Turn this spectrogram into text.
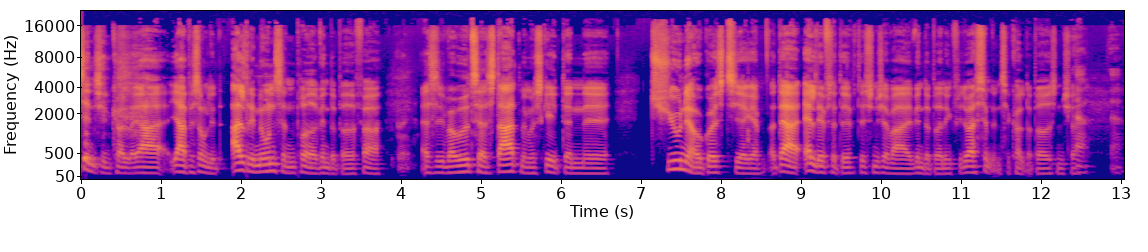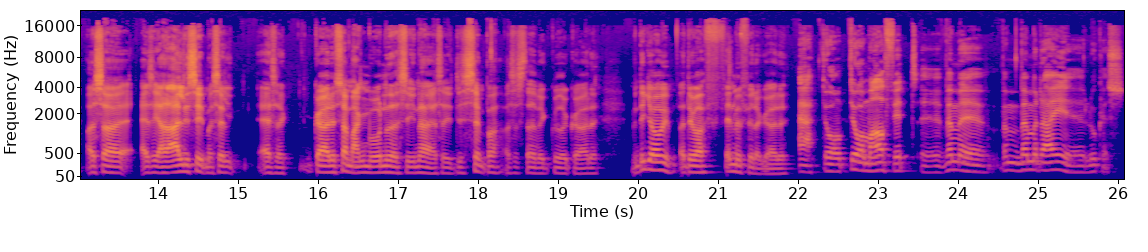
sindssygt koldt, og jeg, har- jeg har personligt aldrig nogensinde prøvet at vinterbade før. Nej. Altså, vi var ude til at starte med måske den øh, 20. august cirka, og der alt efter det, det synes jeg var vinterbadning, fordi det var simpelthen så koldt at bade, synes jeg. Ja, ja. Og så, altså, jeg havde aldrig set mig selv altså, gøre det så mange måneder senere, altså i december, og så stadigvæk gå ud og gøre det. Men det gjorde vi, og det var fandme fedt at gøre det. Ja, det var, det var meget fedt. Øh, Hvad med, hvad, hvad med dig, øh, Lukas?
